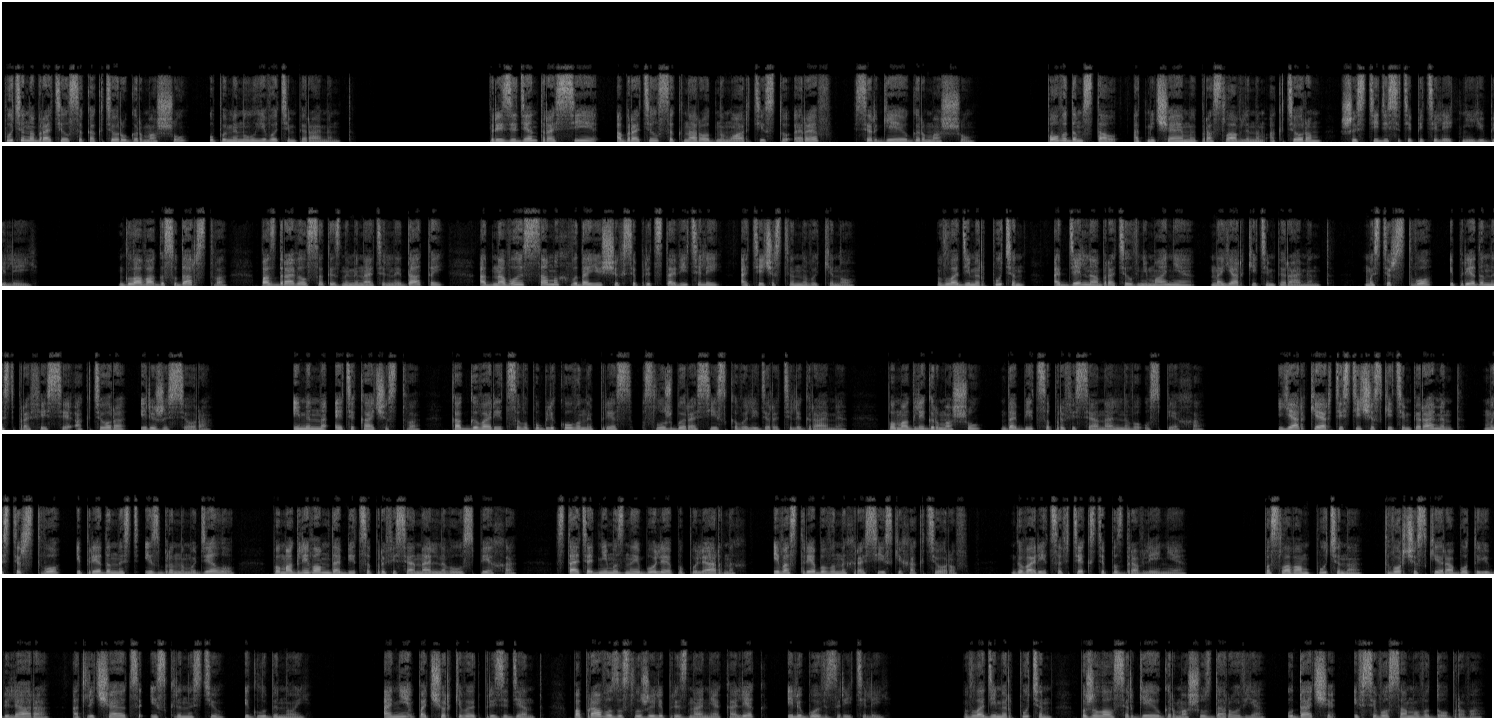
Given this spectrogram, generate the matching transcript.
Путин обратился к актеру Гармашу, упомянул его темперамент. Президент России обратился к народному артисту РФ Сергею Гармашу. Поводом стал отмечаемый прославленным актером 65-летний юбилей. Глава государства поздравил с этой знаменательной датой одного из самых выдающихся представителей отечественного кино. Владимир Путин отдельно обратил внимание на яркий темперамент – мастерство и преданность профессии актера и режиссера. Именно эти качества, как говорится в опубликованной пресс-службы российского лидера Телеграме, помогли Гармашу добиться профессионального успеха. Яркий артистический темперамент, мастерство и преданность избранному делу помогли вам добиться профессионального успеха, стать одним из наиболее популярных и востребованных российских актеров, говорится в тексте поздравления. По словам Путина, творческие работы юбиляра отличаются искренностью и глубиной. Они, подчеркивает президент, по праву заслужили признание коллег и любовь зрителей. Владимир Путин пожелал Сергею Гармашу здоровья, удачи и всего самого доброго.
